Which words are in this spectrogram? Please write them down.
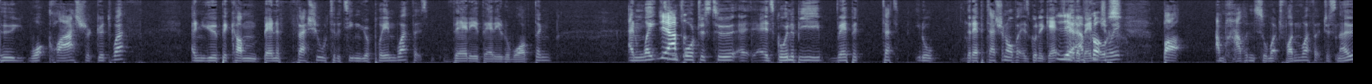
who what class you're good with, and you become beneficial to the team you're playing with. It's very very rewarding. And like Yeah, Team Fortress Two, it, it's going to be repetitive. You know, the repetition of it is going to get Yeah, there eventually. But I'm having so much fun with it just now.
